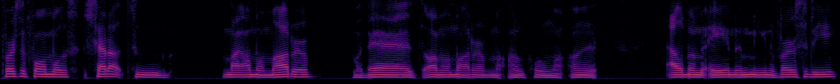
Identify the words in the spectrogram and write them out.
first and foremost, shout out to my alma mater, my dad's alma mater, my uncle, my aunt, Alabama A&M University.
